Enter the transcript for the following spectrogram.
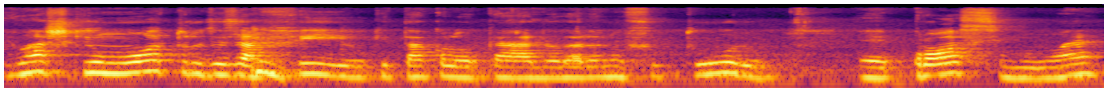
Eu acho que um outro desafio que está colocado agora no futuro é, próximo, não é,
